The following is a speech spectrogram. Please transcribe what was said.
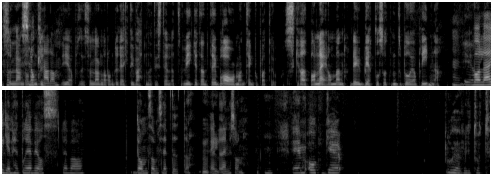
så, landar slocknar de. de. Ja precis, så landar de direkt i vattnet istället. Vilket inte är bra om man tänker på att det skräpar ner men det är ju bättre så att det inte börjar brinna. Mm. Ja. Vår lägenhet bredvid oss, det var de som släppte ut det. Mm. Eller en sån. Ehm, och... Eh, Oj, jag är väldigt trött.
